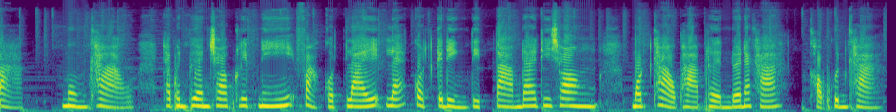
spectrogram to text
จากมุมข่าว ถ้าเพื่อนๆชอบคลิปนี้ฝากกดไลค์และกดกระดิ่งติดตามได้ที่ช่อง มดข่าวพาเพลินด้วยนะคะ ขอบคุณค่ะ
